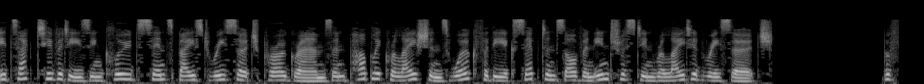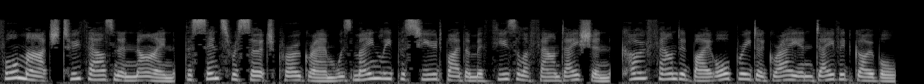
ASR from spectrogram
Its activities include SENS-based research programs and public relations work for the acceptance of and interest in related research. Before March 2009, the SENS research program was mainly pursued by the Methuselah Foundation, co-founded by Aubrey de Grey and David Gobel.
